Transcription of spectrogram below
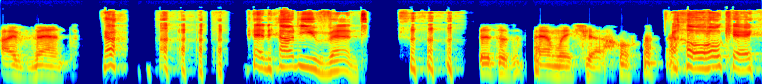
I vent. and how do you vent? this is a family show. oh, okay.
